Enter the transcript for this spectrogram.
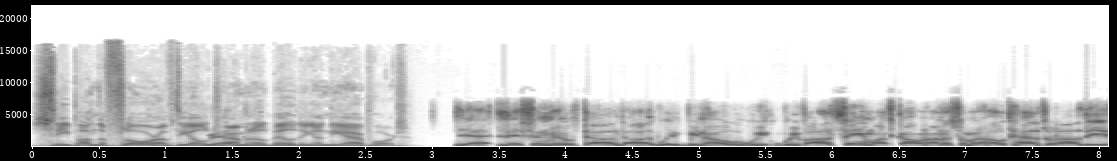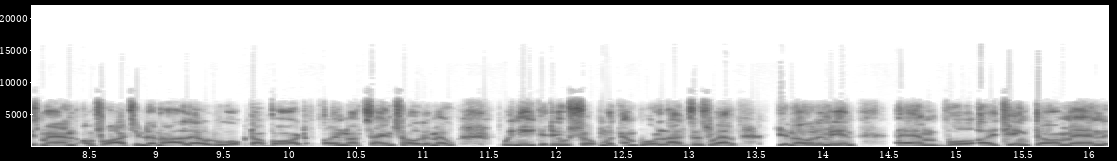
sleep on the floor of the old Yeah. terminal building in the airport. Yeah, listen, moved all. all we, we know we we've all seen what's going on in some of the hotels with all these men. Unfortunately, they're not allowed to walk their board. I'm not saying throw them out. We need to do something with them poor lads as well. You know what I mean? Um, but I think their men,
